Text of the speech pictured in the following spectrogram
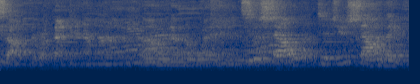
trees out there with that hammer. Did you shell did you sell the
